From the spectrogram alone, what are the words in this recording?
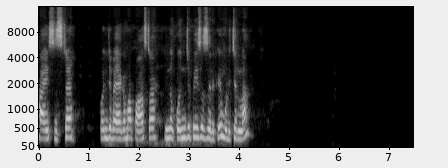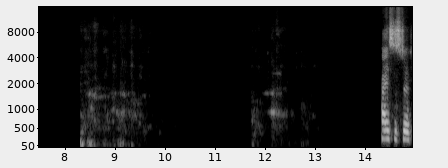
ஹாய் சிஸ்டர் கொஞ்சம் வேகமாக ஃபாஸ்டா இன்னும் கொஞ்சம் பீசஸ் இருக்குது முடிச்சிடலாம். ஹாய் சிஸ்டர்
